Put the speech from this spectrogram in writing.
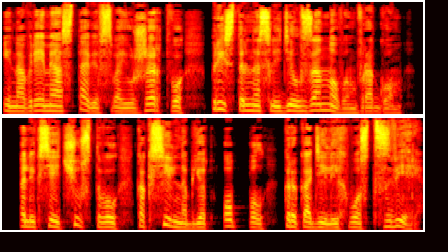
и, на время оставив свою жертву, пристально следил за новым врагом. Алексей чувствовал, как сильно бьет об пол крокодилий хвост зверя.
